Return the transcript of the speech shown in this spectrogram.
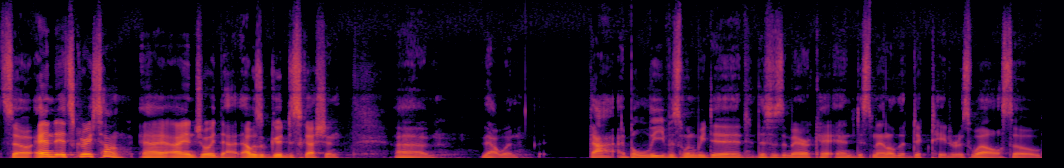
So, and it's a great song. I, I enjoyed that. That was a good discussion. Um, that one that I believe is when we did This Is America and Dismantle the Dictator as well. So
